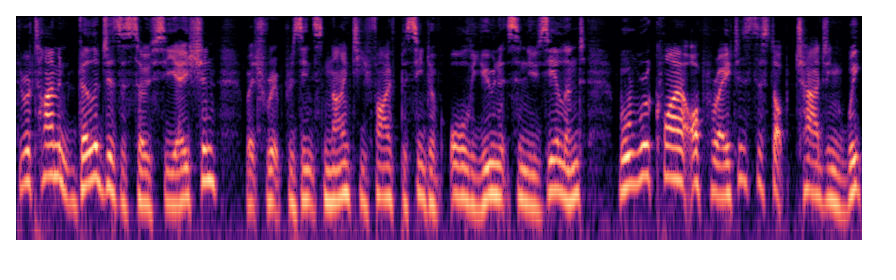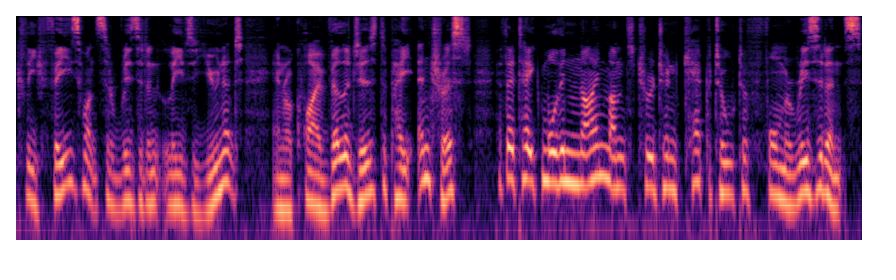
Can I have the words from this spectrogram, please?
The Retirement Villages Association, which represents 95% of all units in New Zealand, will require operators to stop charging weekly fees once a resident leaves a unit and require villagers to pay interest if they take more than nine months to return capital to former residents.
